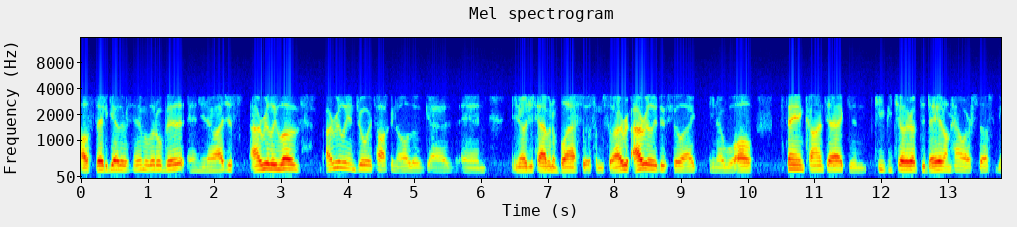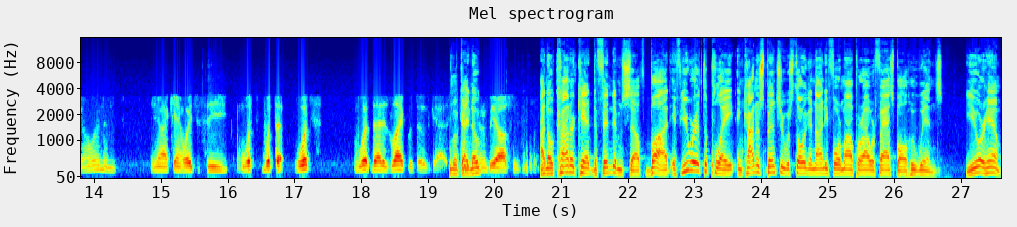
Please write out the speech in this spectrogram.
I'll stay together with him a little bit. And, you know, I just, I really love, I really enjoy talking to all those guys. And, you know, just having a blast with them. So I, I really do feel like, you know, we'll all stay in contact and keep each other up to date on how our stuff's going. And, you know, I can't wait to see what, what that, what's, what that is like with those guys. Look, I know it's going to be awesome. I know Connor can't defend himself, but if you were at the plate and Connor Spencer was throwing a 94 mile per hour fastball, who wins? You or him?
